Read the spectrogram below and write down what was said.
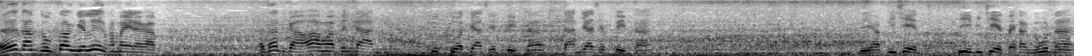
เออทำถูกต้องจะเลิกทำไมนะครับท่านกล่าวอ้างว่าเป็นด่านจุดตรวจยาเสพติดนะด่านยาเสพติดนะนี่ครับพิเชษที่พิเชษไปทางนู้นนะ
